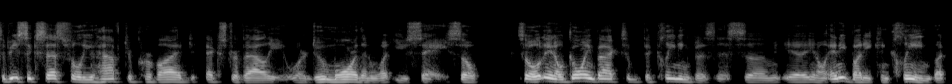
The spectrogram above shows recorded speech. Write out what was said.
to be successful you have to provide extra value or do more than what you say. So so you know going back to the cleaning business, um, you know anybody can clean, but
